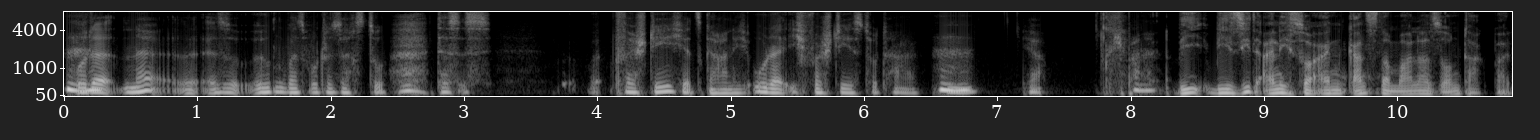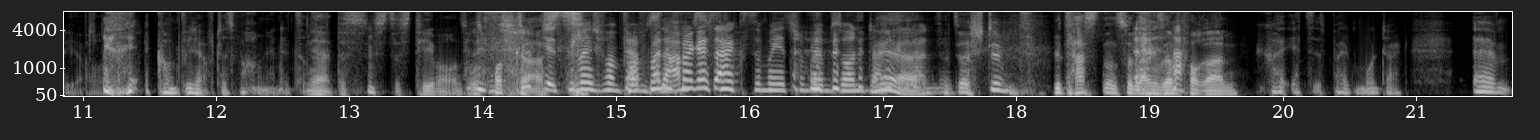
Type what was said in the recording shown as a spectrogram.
Mhm. oder ne, also irgendwas, wo du sagst, so, das ist verstehe ich jetzt gar nicht oder ich verstehe es total. Mhm. Spannend. Wie, wie sieht eigentlich so ein ganz normaler Sonntag bei dir aus? Er kommt wieder auf das Wochenende zurück. ja, das ist das Thema unseres Stimmt, jetzt Podcasts. sind wir vom, vom Samstag vergessen. sind wir jetzt schon beim Sonntag Ja, gelandet. das stimmt. Wir tasten uns so langsam voran. Gott, jetzt ist bald Montag. Ähm,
